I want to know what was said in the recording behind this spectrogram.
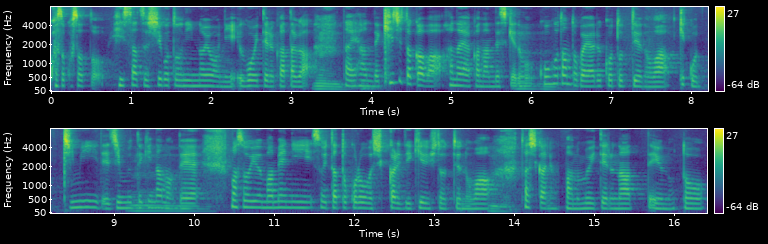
こそこそと必殺仕事人のように動いてる方がうん。大半で記事とかは華やかなんですけど、うん。広報担当がやることっていうのは結構地味で事務的なので、まあ、そういうまめにそういったところをしっかりできる人っていうのは、うん。確かにあの向いてるなっていうのと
